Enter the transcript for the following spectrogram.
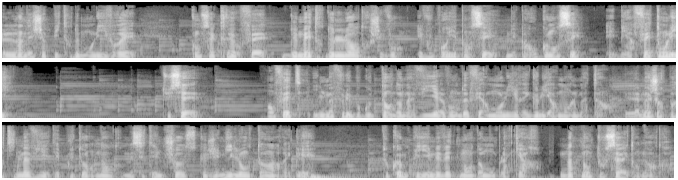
L'un des chapitres de mon livre est consacré au fait de mettre de l'ordre chez vous. Et vous pourriez penser, mais par où commencer? Eh bien, fais ton lit Tu sais, en fait, il m'a fallu beaucoup de temps dans ma vie avant de faire mon lit régulièrement le matin. La majeure partie de ma vie était plutôt en ordre, mais c'était une chose que j'ai mis longtemps à régler. Tout comme plier mes vêtements dans mon placard. Maintenant, tout ça est en ordre.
